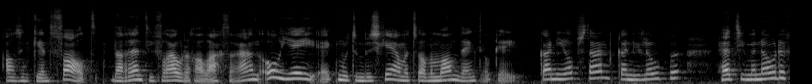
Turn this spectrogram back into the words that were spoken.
als een kind valt, dan rent die vrouw er al achteraan. Oh jee, ik moet hem beschermen. Terwijl de man denkt, oké, kan hij opstaan? Kan hij lopen? Heeft hij me nodig?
